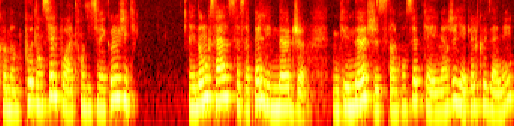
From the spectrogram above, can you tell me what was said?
comme un potentiel pour la transition écologique? Et donc ça, ça s'appelle les nudges. Donc les nudges, c'est un concept qui a émergé il y a quelques années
